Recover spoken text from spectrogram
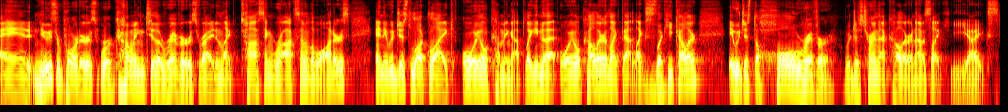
And news reporters were going to the rivers, right, and like tossing rocks into the waters, and it would just look like oil coming up, like you know that oil color, like that like slicky color. It would just the whole river would just turn that color, and I was like, yikes!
